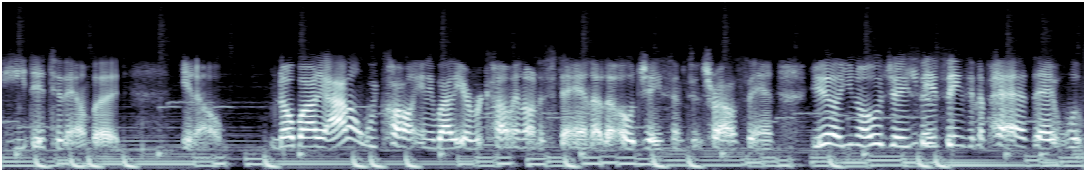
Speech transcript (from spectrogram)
he did to them. But, you know, nobody, I don't recall anybody ever coming on the stand of the O.J. Simpson trial saying, yeah, you know, O.J. did things in the past that would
